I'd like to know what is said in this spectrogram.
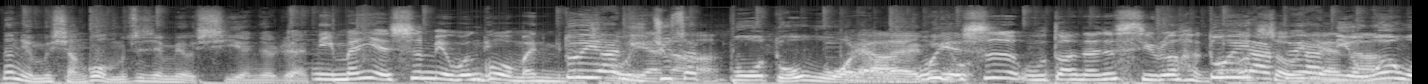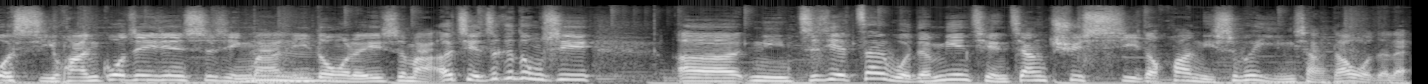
那你有没有想过我们这些没有吸烟的人？你们也是没有问过我们，你们对呀、你就在啊剥夺我了嘞！我也是无端端就吸了很多对呀、二手烟、对呀、啊。你有问我喜欢过这件事情吗？你懂我的意思吗？而且这个东西，呃，你直接在我的面前这样去吸的话，你是会影响到我的嘞。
